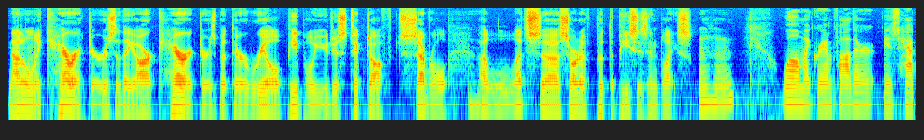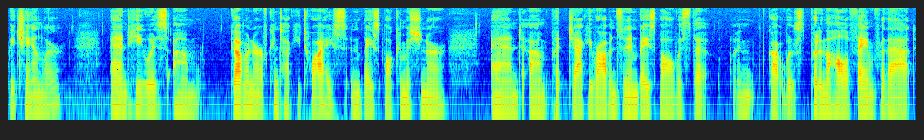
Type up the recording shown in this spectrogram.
not only characters, they are characters, but they're real people. You just ticked off several. Mm-hmm. Uh, let's uh, sort of put the pieces in place. Mm-hmm. Well, my grandfather is Happy Chandler, and he was um, governor of Kentucky twice and baseball commissioner, and um, put Jackie Robinson in baseball was the and got was put in the Hall of Fame for that.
